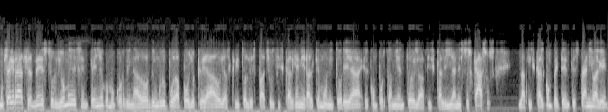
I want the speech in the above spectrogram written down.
Muchas gracias, Néstor. Yo me desempeño como coordinador de un grupo de apoyo creado y adscrito al despacho del fiscal general que monitorea el comportamiento de la fiscalía en estos casos. La fiscal competente está en Ibagué,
